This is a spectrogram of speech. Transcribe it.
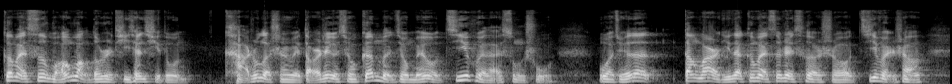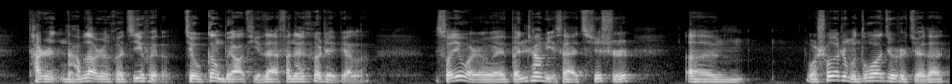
戈麦斯往往都是提前启动。卡住了身位，导致这个球根本就没有机会来送出。我觉得，当瓦尔迪在戈麦斯这侧的时候，基本上他是拿不到任何机会的，就更不要提在范戴克这边了。所以，我认为本场比赛其实，嗯，我说了这么多，就是觉得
